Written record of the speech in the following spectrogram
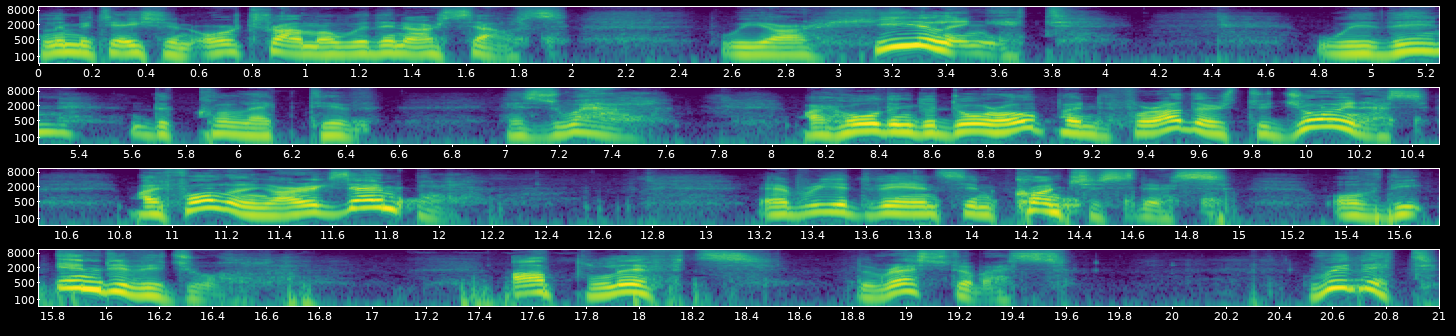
limitation or trauma within ourselves, we are healing it within the collective as well by holding the door open for others to join us, by following our example. Every advance in consciousness of the individual uplifts the rest of us with it,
